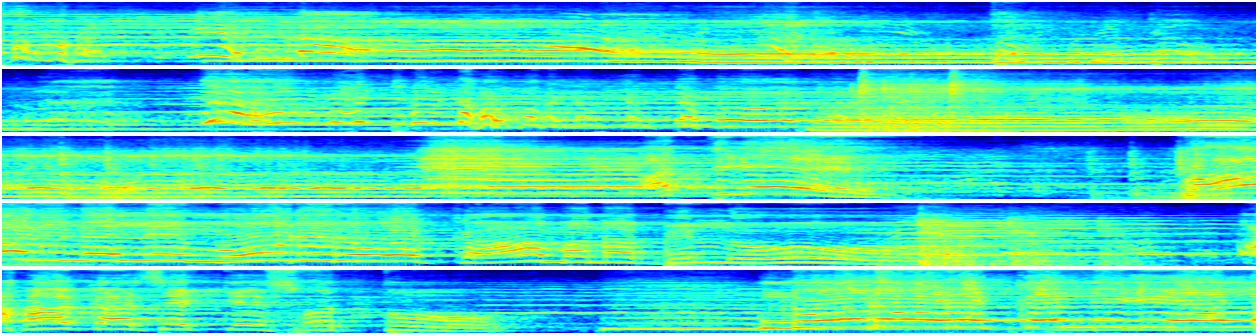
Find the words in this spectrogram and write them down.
ಸಮಾನ್ ಇಲ್ಲ ದಯವಿಟ್ಟು ದಯವಿಟ್ಟು ನಮ್ಮನ್ನು ಅತ್ತಿಗೆ, ಬಾರಿನಲ್ಲಿ ಮೂಡಿರುವ ಕಾಮನ ಬಿಲ್ಲು. ಆಕಾಶಕ್ಕೆ ಸ್ವತ್ತು ನೋಡುವರ ಕಣ್ಣಿಗೆ ಅಲ್ಲ,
